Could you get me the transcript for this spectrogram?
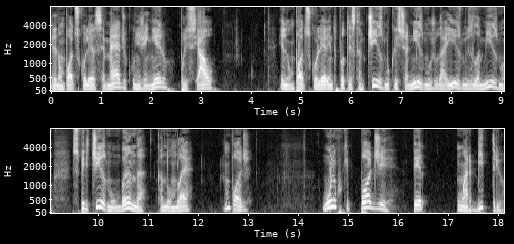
Ele não pode escolher ser médico, engenheiro, policial, ele não pode escolher entre protestantismo, cristianismo, judaísmo, islamismo, espiritismo, umbanda, candomblé. Não pode. O único que pode ter um arbítrio,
